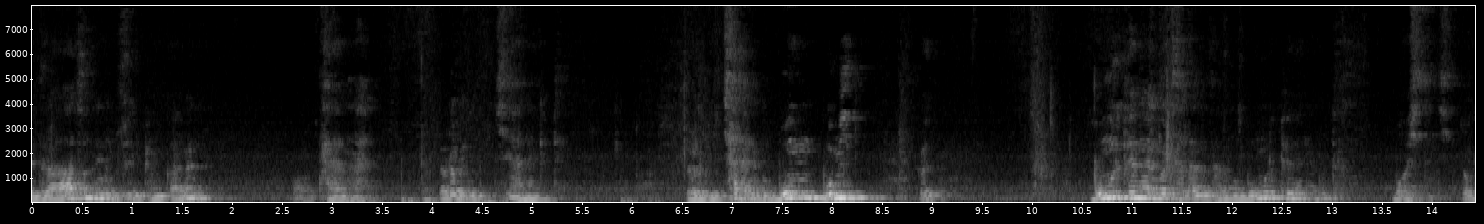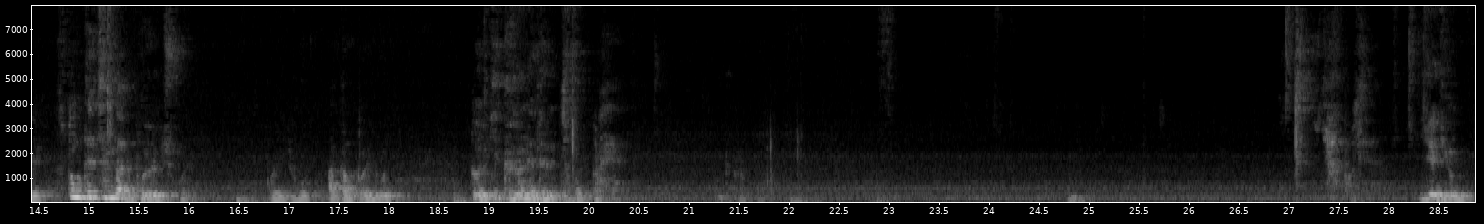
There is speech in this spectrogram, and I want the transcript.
얘들아 선생님 수행 평가는 어, 다양한 여러분이 제안해도 돼. 여러분이 잘하는 거, 몸, 몸이, 그, 몸으로 표현하는 걸 잘하는 사람은 몸으로 돼. 무엇이든지. 여기 수동태 참가를 보여주고요. 보여주고, 아까 보여주면 또 이렇게 그런 애들은 저것도 해. 자, 보세요. 이게 지금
